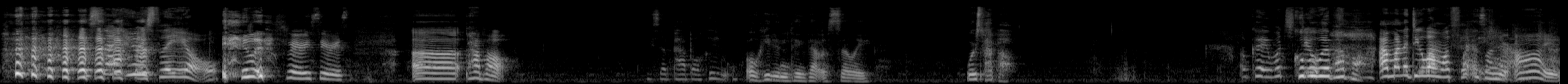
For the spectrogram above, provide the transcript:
He said who's there? he looks very serious. Uh, Papa. He said Papa who? Oh, he didn't think that was silly. Where's Papa? Okay, what's Cooper, do? where Papa? I'm gonna do one with What is on your eye?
